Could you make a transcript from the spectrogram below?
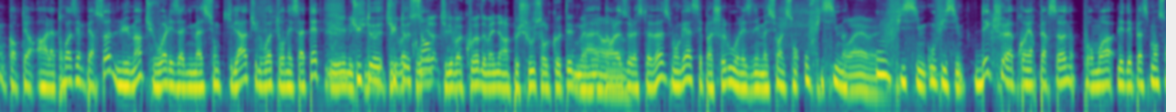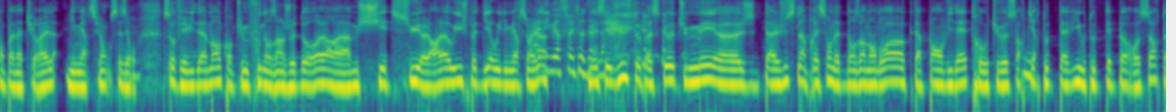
non, quand t'es à la troisième personne, l'humain, tu vois les animations qu'il a, tu le vois tourner sa tête. Oui, mais tu, te, les- tu les te vois sens. courir- tu les vois courir de manière un peu chelou sur le côté, de Bah, manière. dans la euh, The Last of Us, mon gars, c'est pas chelou. hein, Les animations, elles sont oufissimes. Ouais, ouais. Dès que je suis à la première personne, pour moi, les déplacements sont pas naturels. L'immersion, c'est zéro. Sauf évidemment quand tu me fous dans un jeu d'horreur à me chier dessus. Alors là, oui, je peux te dire, oui, l'immersion est Ah, là. L'immersion est totale. Mais c'est juste parce que tu me mets, euh, t'as juste l'impression d'être dans un endroit que t'as pas envie d'être, où tu veux sortir toute ta vie, où toutes tes peurs ressortent.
